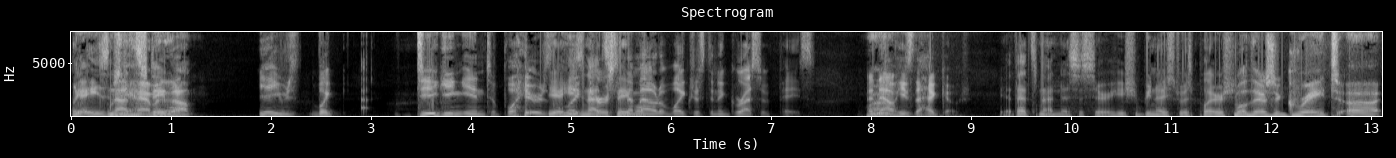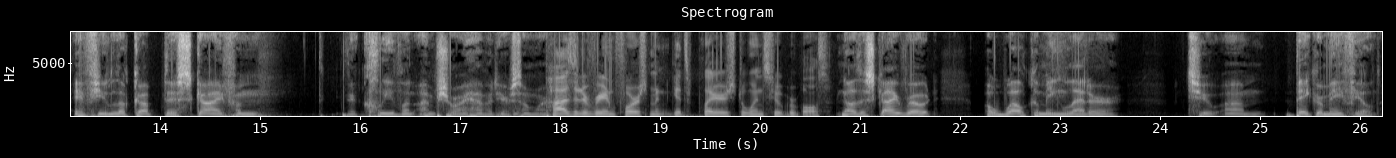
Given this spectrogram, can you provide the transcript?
Yeah, he's Was not he hamming it stable. up? Yeah, he was like digging into players, Yeah, he's like not cursing them stable. out of like just an aggressive pace. And Wow. now he's the head coach. Yeah, that's not necessary. He should be nice to his players. Well, there's a great. Uh, if you look up this guy from the Cleveland, I'm sure I have it here somewhere. Positive reinforcement gets players to win Super Bowls. No, this guy wrote a welcoming letter to um, Baker Mayfield,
